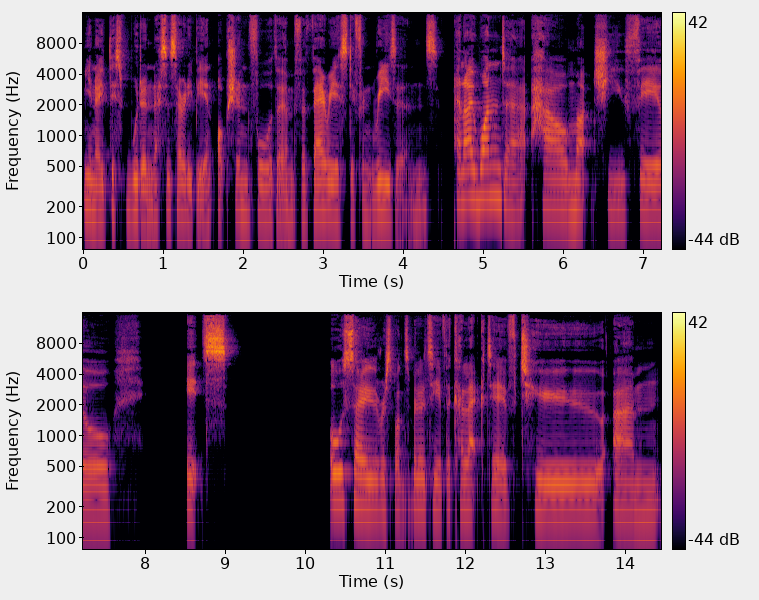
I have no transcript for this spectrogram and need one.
you know, this wouldn't necessarily be an option for them for various different reasons. And I wonder how much you feel it's also the responsibility of the collective to um,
